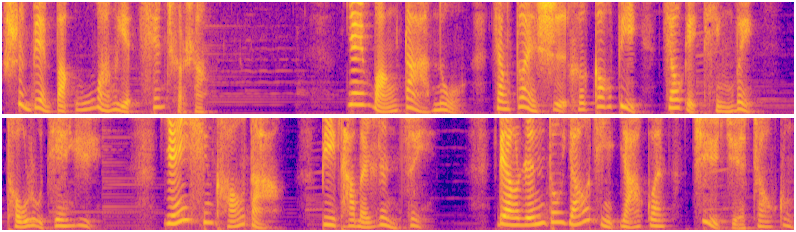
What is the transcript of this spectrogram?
顺便把吴王也牵扯上。燕王大怒，将段氏和高弼交给廷尉，投入监狱，严刑拷打，逼他们认罪。两人都咬紧牙关，拒绝招供。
